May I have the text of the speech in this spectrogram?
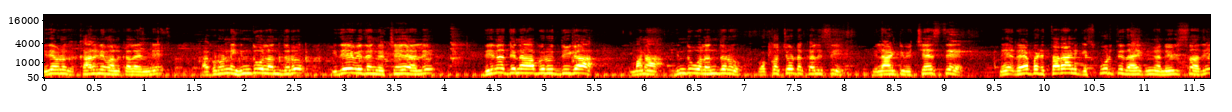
ఇదే విధంగా కాలనీ వాళ్ళు కానివ్వండి అక్కడ ఉన్న హిందువులందరూ ఇదే విధంగా చేయాలి. దినదినాభివృద్ధిగా మన హిందువులందరూ ఒక్కచోట కలిసి ఇలాంటివి చేస్తే నే- రేపటి తరానికి స్ఫూర్తిదాయకంగా నిలుస్తుంది.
